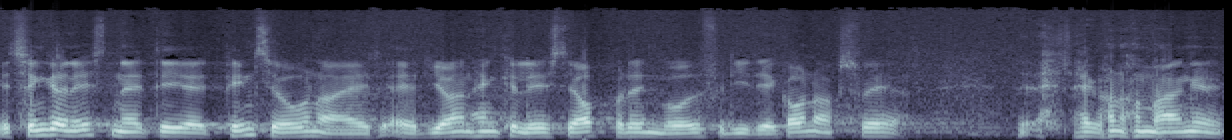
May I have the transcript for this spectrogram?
jeg tænker næsten, at det er et pinseunder, at, at Jørgen han kan læse det op på den måde, fordi det er godt nok svært. Der er godt nok mange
